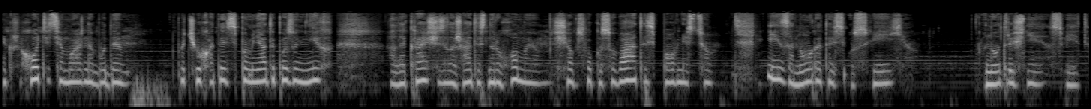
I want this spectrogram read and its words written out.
Якщо хочеться, можна буде почухатись, поміняти позу ніг, але краще залишатись нерухомою, щоб сфокусуватись повністю і зануритись у свій внутрішній світ.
